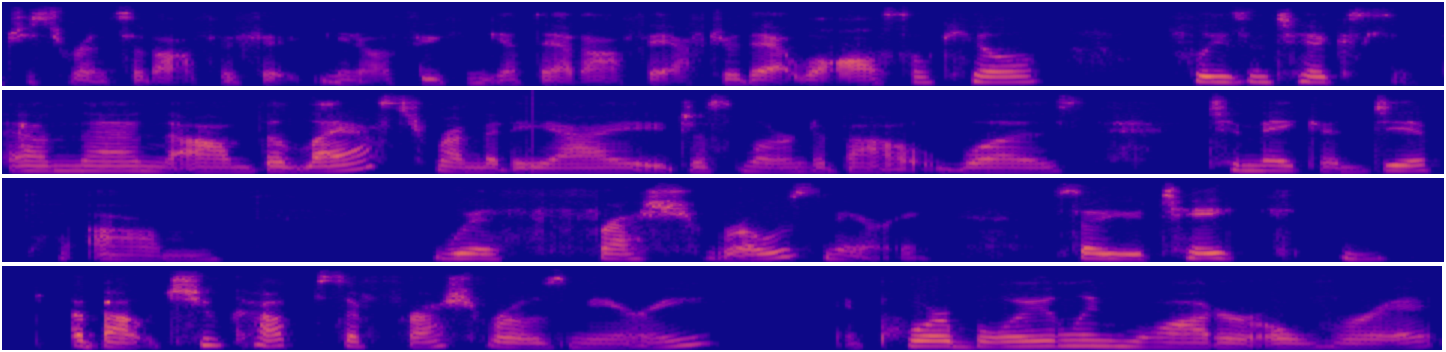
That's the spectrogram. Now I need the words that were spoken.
just rinse it off if it you know if you can get that off after that will also kill fleas and ticks and then um, the last remedy i just learned about was to make a dip um, with fresh rosemary. So you take about two cups of fresh rosemary and pour boiling water over it,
